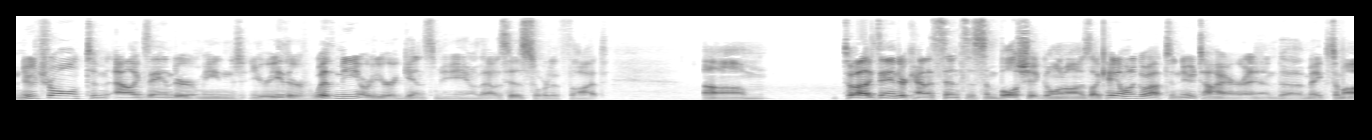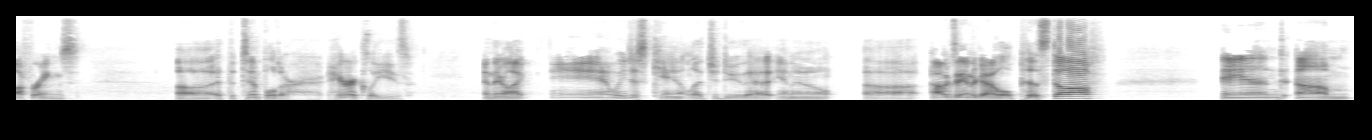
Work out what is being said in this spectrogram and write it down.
neutral to alexander means you're either with me or you're against me you know that was his sort of thought um, so Alexander kind of senses some bullshit going on. He's like, "Hey, I want to go out to New Tyre and uh, make some offerings uh, at the temple to Heracles." And they're like, "Eh, we just can't let you do that." You know, uh, Alexander got a little pissed off, and um,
